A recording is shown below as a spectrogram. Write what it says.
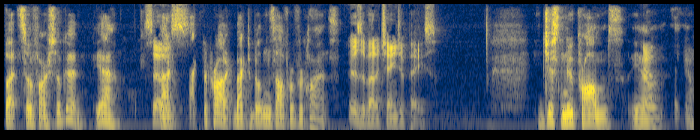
But so far, so good. Yeah. So back, back to product, back to building software for clients. It was about a change of pace. Just new problems, you know. Yeah.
